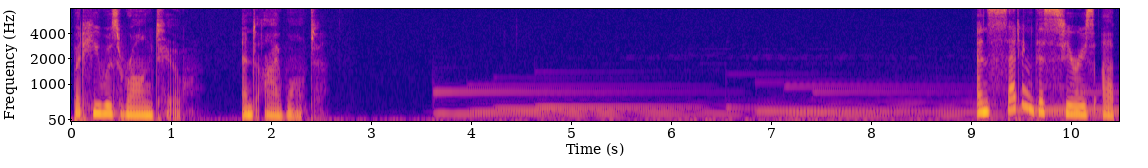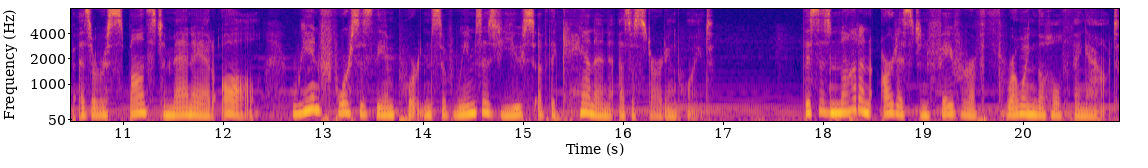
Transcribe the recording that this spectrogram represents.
but he was wrong to, and I won't. And setting this series up as a response to Manet at all reinforces the importance of Weems's use of the canon as a starting point. This is not an artist in favor of throwing the whole thing out,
